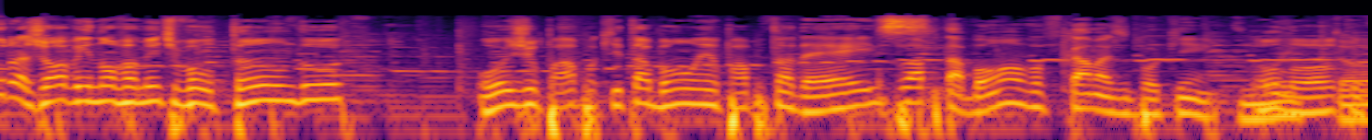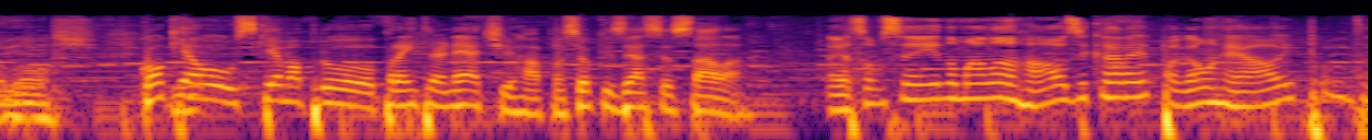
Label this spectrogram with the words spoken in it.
Mistura Jovem novamente voltando. Hoje o papo aqui tá bom, hein? O papo tá 10. O papo tá bom, vou ficar mais um pouquinho. Ô, louco, bicho. Qual que é o esquema pro, pra internet, Rafa? Se eu quiser acessar lá. É só você ir numa lan house, cara, e pagar um real e pronto.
